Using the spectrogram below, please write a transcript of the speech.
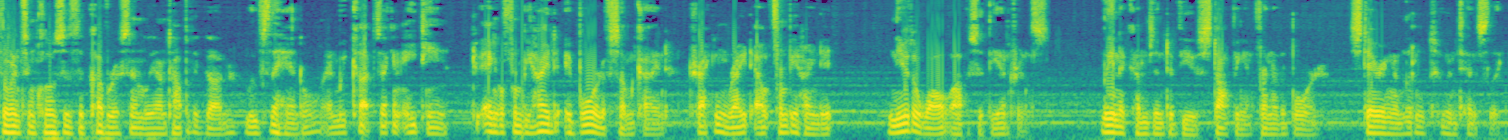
Thorensen closes the cover assembly on top of the gun, moves the handle, and we cut second 18 to angle from behind a board of some kind, tracking right out from behind it, near the wall opposite the entrance. Lena comes into view, stopping in front of the board, staring a little too intensely.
